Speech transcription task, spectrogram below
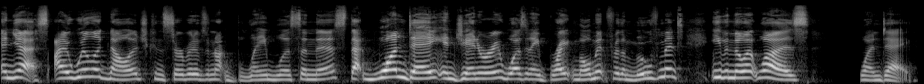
And yes, I will acknowledge conservatives are not blameless in this. That one day in January wasn't a bright moment for the movement, even though it was one day.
